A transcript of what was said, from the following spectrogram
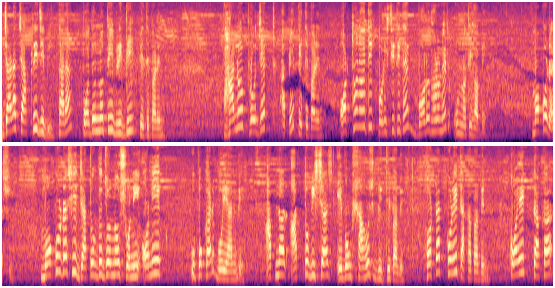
যারা চাকরিজীবী, তারা পদোন্নতি বৃদ্ধি পেতে পারেন। ভালো প্রজেক্ট আপনি পেতে পারেন। অর্থনৈতিক পরিস্থিতিতে বড় ধরনের উন্নতি হবে। মকর রাশি। মকর রাশির জাতকদের জন্য শনি অনেক উপকার বয়ে আনবে। আপনার আত্মবিশ্বাস এবং সাহস বৃদ্ধি পাবে। হঠাৎ করেই টাকা পাবেন। কয়েক টাকা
